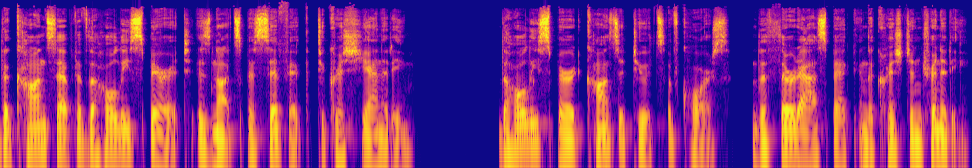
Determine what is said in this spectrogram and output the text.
the concept of the Holy Spirit is not specific to Christianity. The Holy Spirit constitutes, of course, the third aspect in the Christian Trinity,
